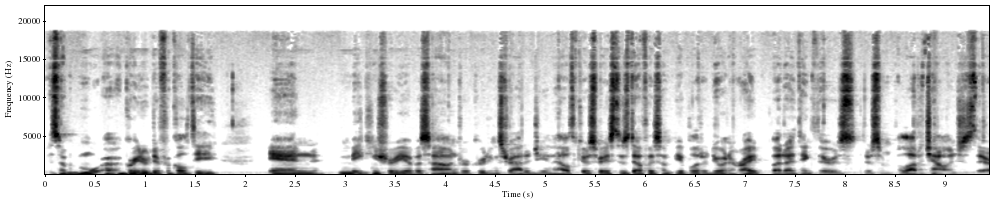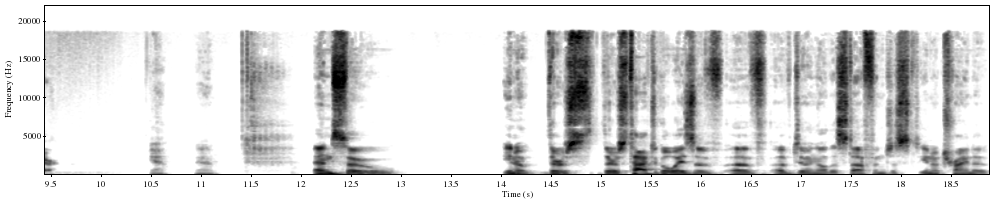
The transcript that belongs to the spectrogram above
it's a more a greater difficulty in making sure you have a sound recruiting strategy in the healthcare space. There's definitely some people that are doing it right, but I think there's there's some a lot of challenges there. Yeah. And so, you know, there's there's tactical ways of of of doing all this stuff and just, you know, trying to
